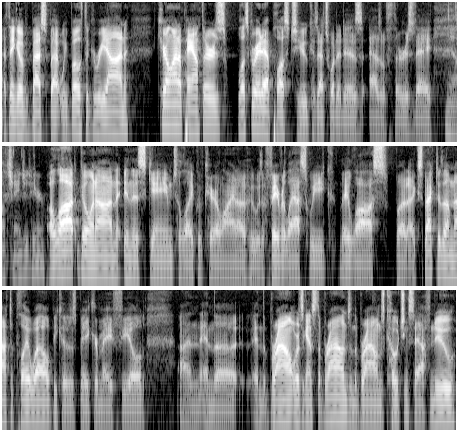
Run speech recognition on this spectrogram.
I think a best bet we both agree on Carolina Panthers. Let's grade it at plus two because that's what it is as of Thursday Yeah, I'll change it here. a lot going on in this game to like with Carolina, who was a favorite last week. They lost, but I expected them not to play well because Baker Mayfield and, and the and the Brown was against the Browns, and the Browns coaching staff knew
